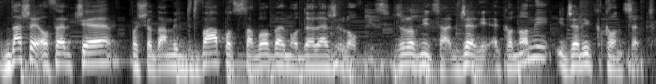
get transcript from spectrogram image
W naszej ofercie posiadamy dwa podstawowe modele żelownic. Żelownica Jelly Economy i Jelly Concept.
